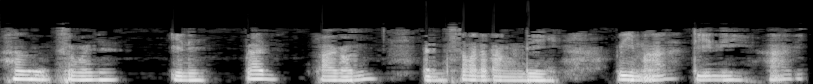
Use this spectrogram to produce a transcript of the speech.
Halo semuanya, ini Pad Faron dan selamat datang di 5 dini hari.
